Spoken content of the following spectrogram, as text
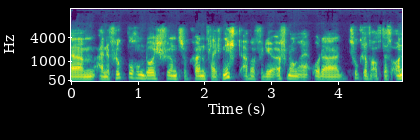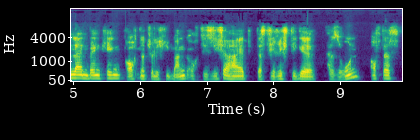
ähm, eine Flugbuchung durchführen zu können, vielleicht nicht, aber für die Eröffnung äh, oder Zugriff auf das Online-Banking braucht natürlich die Bank auch die Sicherheit, dass die richtige Person auf das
